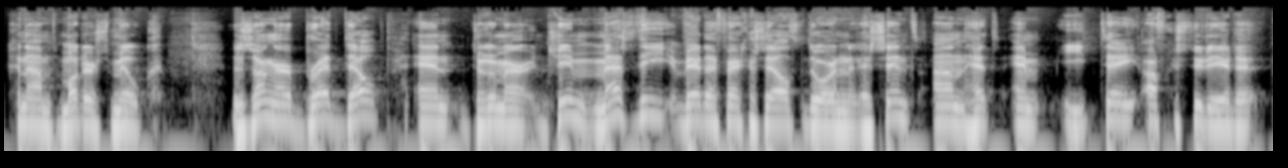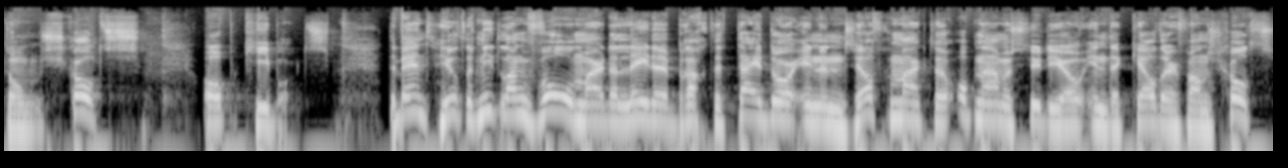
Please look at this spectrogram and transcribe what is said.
genaamd Mother's Milk. Zanger Brad Delp en drummer Jim Masdy... werden vergezeld door een recent aan het MIT afgestudeerde Tom Scholz op keyboards. De band hield het niet lang vol, maar de leden brachten tijd door... in een zelfgemaakte opnamestudio in de kelder van Scholz...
